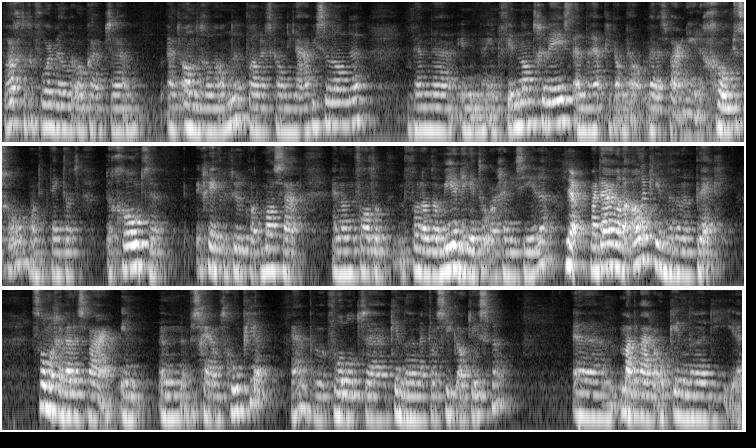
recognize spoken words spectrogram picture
prachtige voorbeelden ook uit, eh, uit andere landen, vooral uit Scandinavische landen. Ik ben eh, in, in Finland geweest en daar heb je dan wel weliswaar een hele grote school. Want ik denk dat de grote geeft natuurlijk wat massa en dan valt er, vallen er meer dingen te organiseren. Ja. Maar daar hadden alle kinderen een plek. Sommigen weliswaar in een beschermd groepje. Hè, bijvoorbeeld eh, kinderen met klassiek autisme. Ehm, maar er waren ook kinderen die eh,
